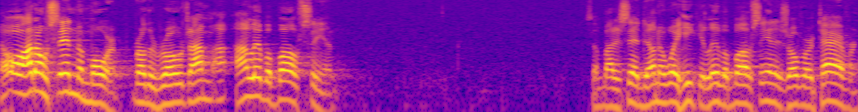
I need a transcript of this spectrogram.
Oh, I don't sin no more, Brother Rose. I'm, I live above sin. Somebody said the only way he could live above sin is over a tavern.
